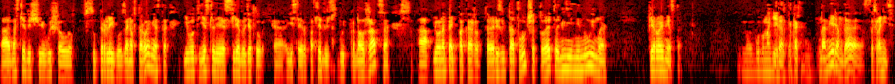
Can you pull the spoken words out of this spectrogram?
а на следующий вышел в Суперлигу, занял второе место. И вот если следовать эту, э, если эта последовательность будет продолжаться, а, и он опять покажет результат лучше, то это неминуемо первое место. Ну, буду надеяться. Да, ты как намерен, да, сохранить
